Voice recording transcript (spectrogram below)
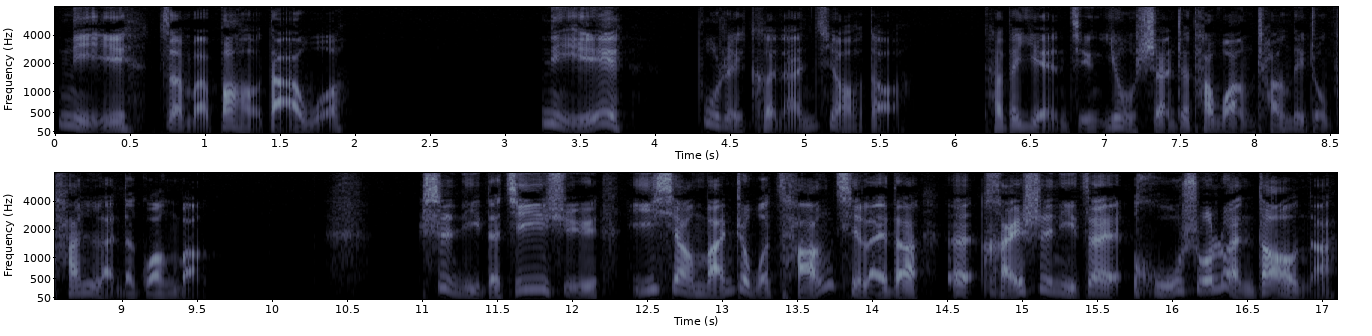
你怎么报答我？你，布瑞克南叫道，他的眼睛又闪着他往常那种贪婪的光芒。是你的积蓄一向瞒着我藏起来的，呃，还是你在胡说乱道呢？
